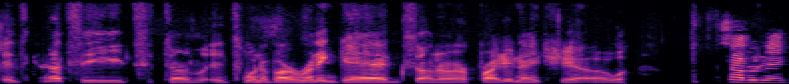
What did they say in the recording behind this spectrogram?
it's got seeds. It's our, it's one of our running gags on our Friday night show. Saturday.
